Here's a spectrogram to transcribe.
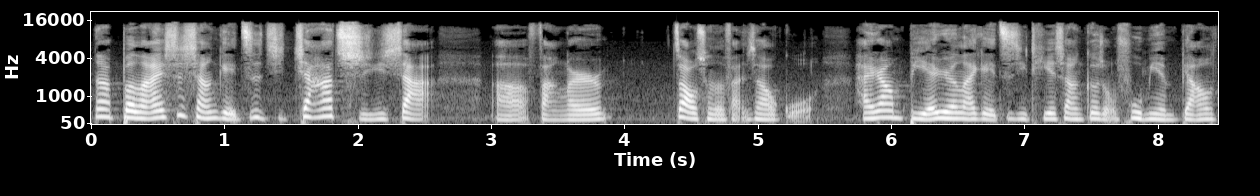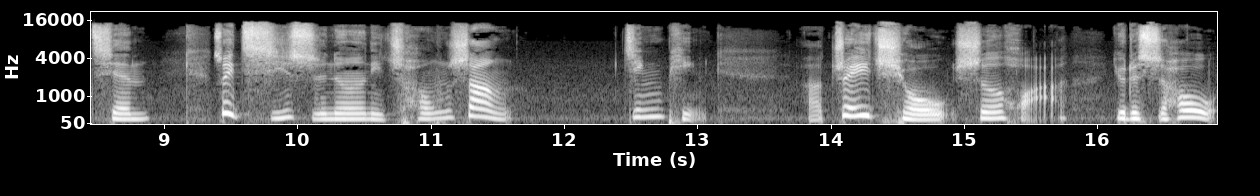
那本来是想给自己加持一下，呃，反而造成了反效果，还让别人来给自己贴上各种负面标签。所以其实呢，你崇尚精品。追求奢华，有的时候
